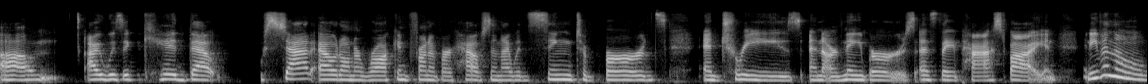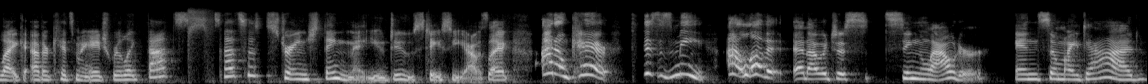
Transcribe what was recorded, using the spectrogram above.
Um, I was a kid that sat out on a rock in front of our house and I would sing to birds and trees and our neighbors as they passed by. And and even though like other kids my age were like that's that's a strange thing that you do Stacey. I was like I don't care. This is me. I love it. And I would just sing louder and so my dad,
